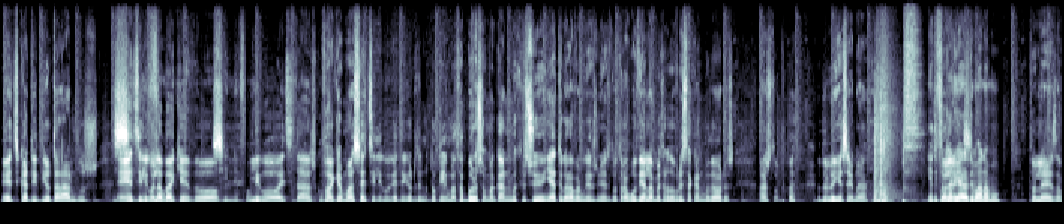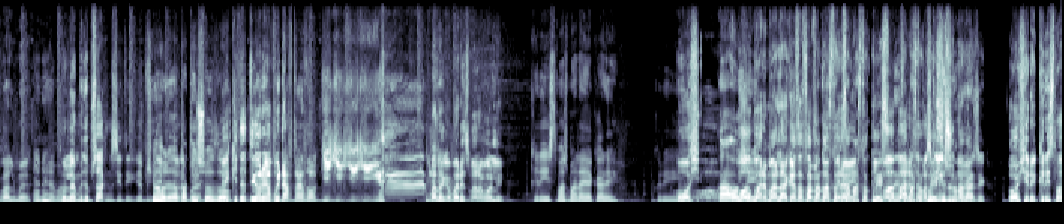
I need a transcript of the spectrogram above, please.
έτσι κάτι δύο ταράνδου. Έτσι Σύννεφο. λίγο λαμπάκια εδώ. Σύννεφο. Λίγο έτσι τα σκουφάκια μας, έτσι λίγο για το γιορτινό το κλίμα. Θα μπορούσαμε να κάνουμε χριστουγεννιάτικο, να βάλουμε χριστουγεννιάτικο τραγούδι, αλλά μέχρι να το βρεις θα κάνουμε δύο ώρε. Άστο. Δεν το λέω για σένα. Α, Για τη Το φουκαριάρα λες. τη μάνα μου. Το λες να βάλουμε. Ε, ναι, μα. Το λέω μην το ψάχνεις γιατί. Ποιο, ρε, θα πατήσω εδώ. Ε, κοίτα τι ωραίο που είναι αυτό εδώ. Μαλάκα μου αρέσει πάρα πολύ. Christmas Mariah Carey. Chris- Όχι. Α, όχι. Όπα ρε μαλάκα, θα φάμε Θα μας το- copyright. θα μας το κλείσουνε, Όπα, θα ρε, μας το μας κλείσουνε το κλείσουνε, ρε. μαγαζί. Όχι ρε, Christmas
